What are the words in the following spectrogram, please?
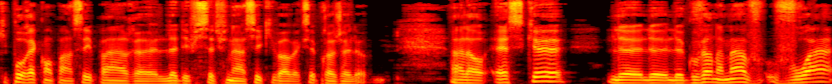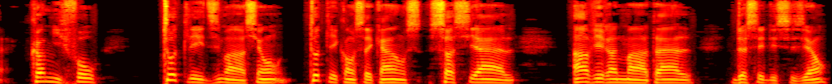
qui pourrait compenser par euh, le déficit financier qui va avec ces projets-là. Alors, est-ce que le gouvernement voit comme il faut toutes les dimensions toutes les conséquences sociales, environnementales de ces décisions.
